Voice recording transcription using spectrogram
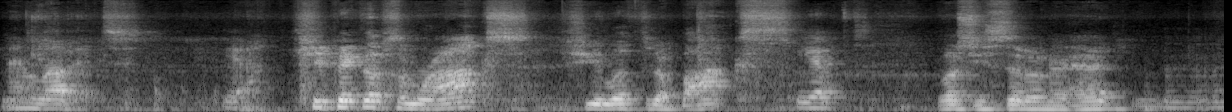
And I love it. Yeah. She picked up some rocks. She lifted a box. Yep. Unless you sit on her head, Mhm.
